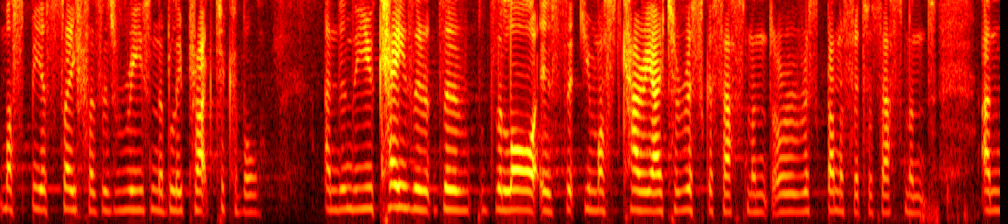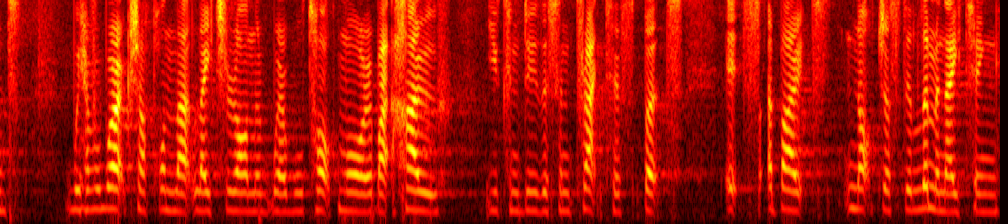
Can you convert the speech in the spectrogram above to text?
must be as safe as is reasonably practicable. And in the UK, the, the, the law is that you must carry out a risk assessment or a risk-benefit assessment. And we have a workshop on that later on where we'll talk more about how you can do this in practice, but it's about not just eliminating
